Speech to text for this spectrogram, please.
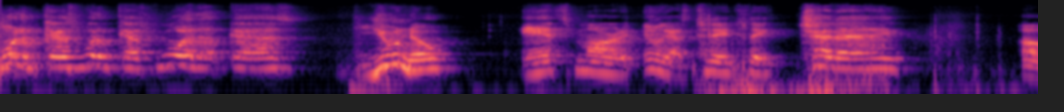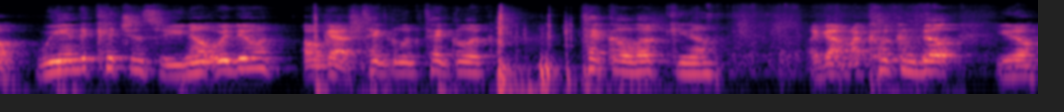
What up, guys? What up, guys? What up, guys? You know, it's Marty. Anyway, guys, today, today, today. Oh, we in the kitchen, so you know what we're doing? Oh, guys, take a look, take a look, take a look, you know. I got my cooking belt, you know,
